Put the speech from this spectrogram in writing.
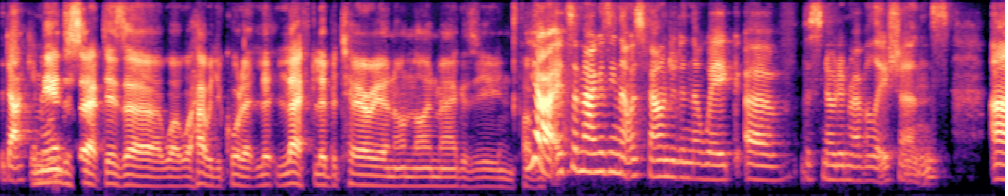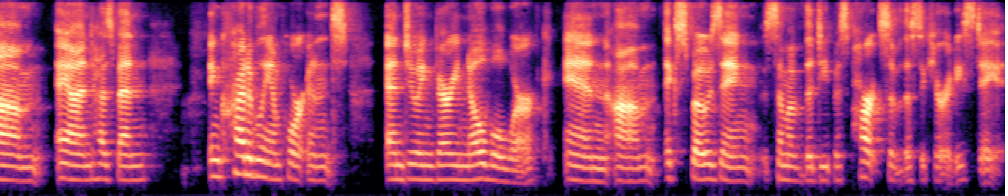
the document. The Intercept is a well, how would you call it? left libertarian online magazine. Public. Yeah, it's a magazine that was founded in the wake of the Snowden revelations, um, and has been incredibly important and doing very noble work in um, exposing some of the deepest parts of the security state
